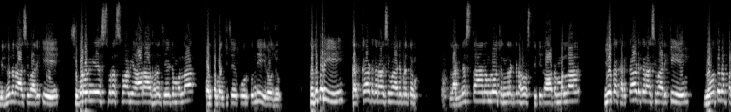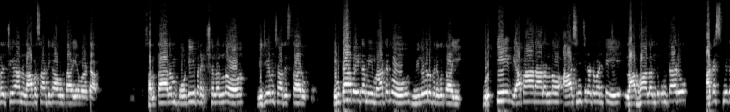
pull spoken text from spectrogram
మిథున రాశి వారికి సుబ్రహ్మణ్యేశ్వర స్వామి ఆరాధన చేయటం వల్ల కొంత మంచి చేకూరుతుంది ఈరోజు తదుపరి కర్కాటక రాశి వారి వ్రతం. లగ్నస్థానంలో చంద్రగ్రహం స్థితి కావటం వల్ల ఈ యొక్క కర్కాటక రాశి వారికి నూతన పరిచయాలు లాభసాటిగా ఉంటాయి అన్నమాట సంతానం పోటీ పరీక్షలలో విజయం సాధిస్తారు. ఇంటా బయట మీ మాటకు విలువలు పెరుగుతాయి. వృత్తి వ్యాపారాలలో ఆశించినటువంటి లాభాలు అందుకుంటారు. ఆకస్మిక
